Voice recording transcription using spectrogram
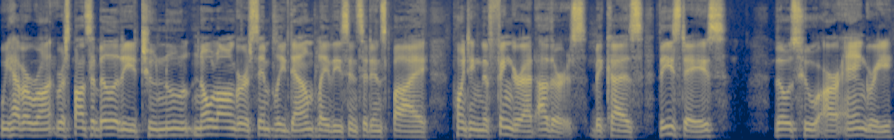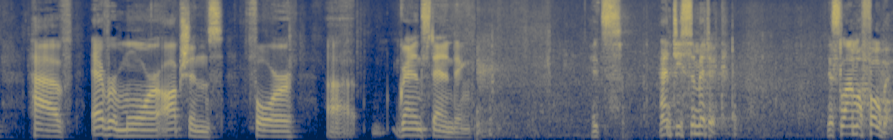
We have a responsibility to no longer simply downplay these incidents by pointing the finger at others, because these days, those who are angry have ever more options for uh, grandstanding. It's anti Semitic, Islamophobic,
